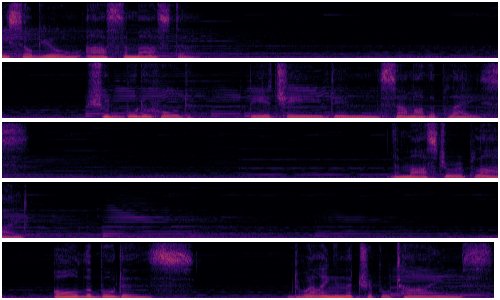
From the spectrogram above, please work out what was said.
Lady Tsogyal asked the Master, Should Buddhahood be achieved in some other place? The Master replied, All the Buddhas dwelling in the triple times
